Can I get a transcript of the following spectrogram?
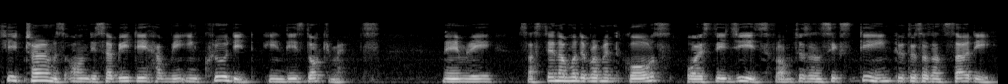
Key terms on disability have been included in these documents, namely Sustainable Development Goals or SDGs from 2016 to 2030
